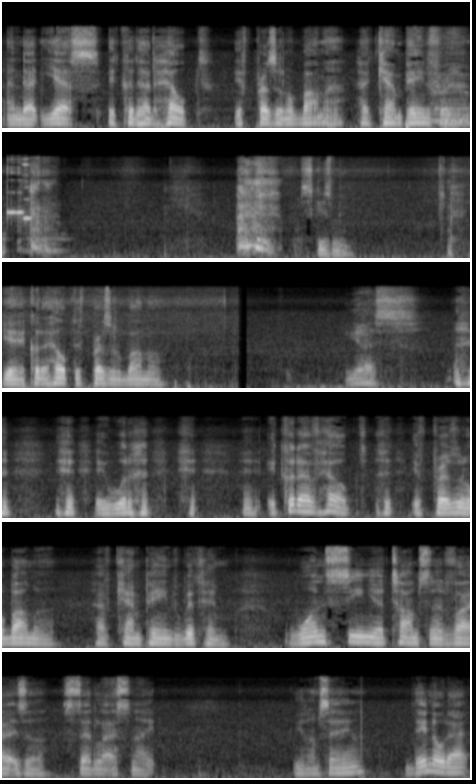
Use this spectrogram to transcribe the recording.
and that yes, it could have helped if President Obama had campaigned for him. Excuse me. Yeah, it could have helped if President Obama. Yes, it would. It could have helped if President Obama have campaigned with him. One senior Thompson advisor said last night. You know what I'm saying? They know that.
